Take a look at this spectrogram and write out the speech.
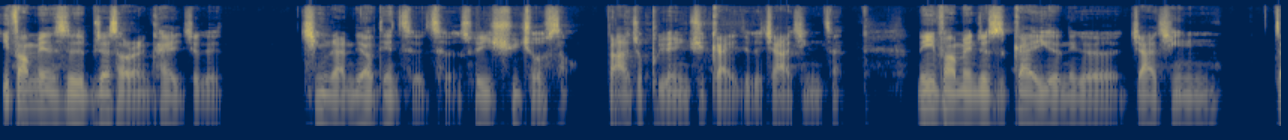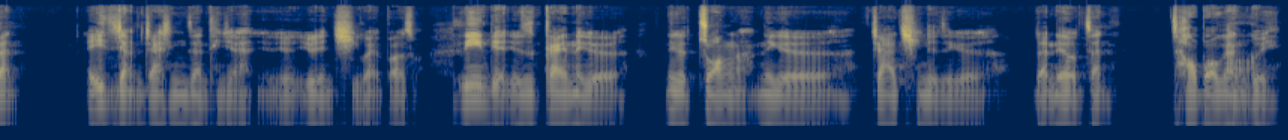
一方面是比较少人开这个氢燃料电池的车，所以需求少，大家就不愿意去盖这个加氢站。另一方面就是盖一个那个加氢站，哎。一直讲加氢站听起来有有点奇怪，不知道什么。另一点就是盖那个那个桩啊，那个加氢的这个燃料站超爆干贵，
